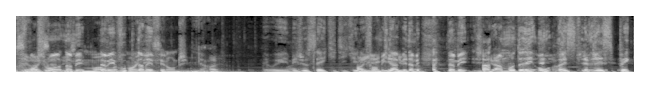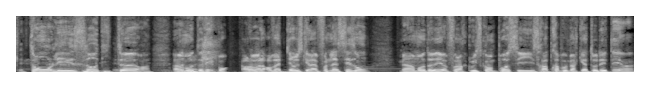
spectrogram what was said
Franchement non mais Moi, non mais vous non mais excellent, Jimmy. Mais oui, mais je sais, Kitty il Ah, est formidable. Mais été non, mais, non, mais à un moment donné, on reste, respectons les auditeurs. À un moment Ouais. donné, bon, alors voilà, on va tenir jusqu'à la fin de la saison. Mais à un moment donné, il va falloir que Luis Campos, il se rattrape au mercato d'été. Hein.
